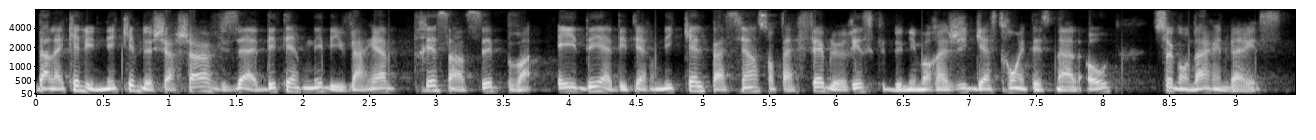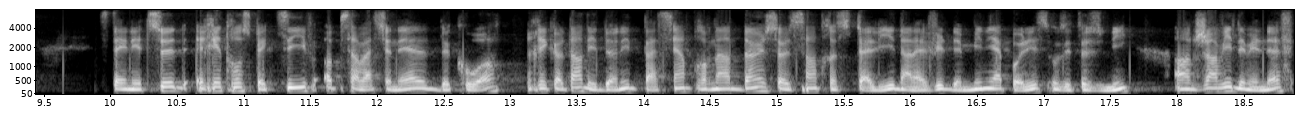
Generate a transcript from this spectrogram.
dans laquelle une équipe de chercheurs visait à déterminer des variables très sensibles pouvant aider à déterminer quels patients sont à faible risque d'une hémorragie gastro-intestinale haute secondaire à une varice. C'était une étude rétrospective observationnelle de cohorte récoltant des données de patients provenant d'un seul centre hospitalier dans la ville de Minneapolis aux États-Unis entre janvier 2009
